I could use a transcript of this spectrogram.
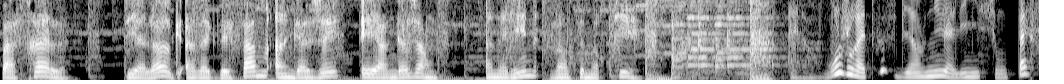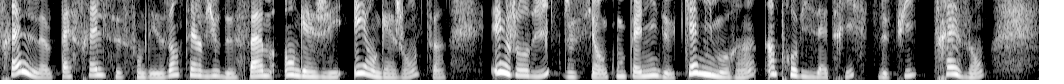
Passerelle, dialogue avec des femmes engagées et engageantes. Anneline Vincent-Mortier. Alors, bonjour à tous, bienvenue à l'émission Passerelle. Passerelle, ce sont des interviews de femmes engagées et engageantes. Et aujourd'hui, je suis en compagnie de Camille Morin, improvisatrice depuis 13 ans.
